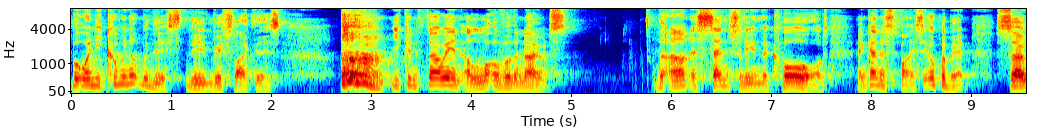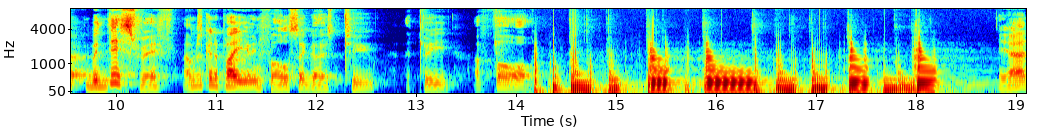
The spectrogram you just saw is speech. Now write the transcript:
But when you're coming up with this, the riffs like this, you can throw in a lot of other notes that aren't essentially in the chord and kind of spice it up a bit. So with this riff, I'm just going to play it you in full. So it goes two, three, a four. Yeah,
